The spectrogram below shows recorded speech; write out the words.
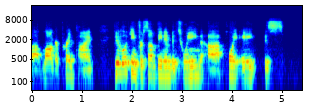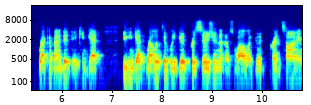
uh, longer print time. If you're looking for something in between, uh, 0.8 is recommended. It can get, you can get relatively good precision and as well a good print time.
